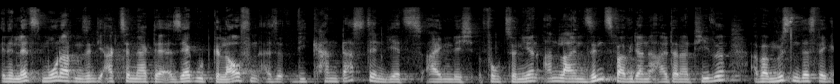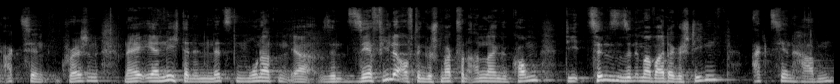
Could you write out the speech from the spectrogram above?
in den letzten Monaten sind die Aktienmärkte sehr gut gelaufen. Also wie kann das denn jetzt eigentlich funktionieren? Anleihen sind zwar wieder eine Alternative, aber müssen deswegen Aktien crashen? Naja, eher nicht, denn in den letzten Monaten ja, sind sehr viele auf den Geschmack von Anleihen gekommen. Die Zinsen sind immer weiter gestiegen. Aktien haben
